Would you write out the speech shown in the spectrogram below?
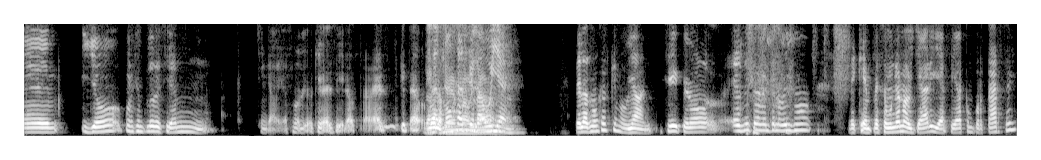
Eh, yo, por ejemplo, decían. Chingado, ya se me olvidó que iba a decir otra vez. ¿Qué Las monjas que maullan. De las monjas que maullaban, sí, pero es literalmente lo mismo de que empezó una a maullar y hacía comportarse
